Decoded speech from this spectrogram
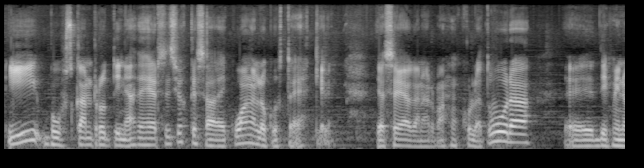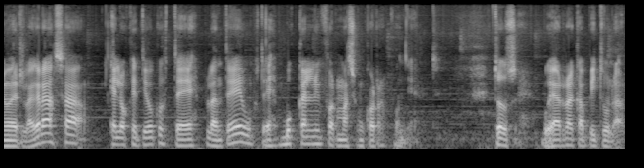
Y buscan rutinas de ejercicios que se adecuan a lo que ustedes quieren. Ya sea ganar más musculatura, eh, disminuir la grasa. El objetivo que ustedes planteen, ustedes buscan la información correspondiente. Entonces, voy a recapitular.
